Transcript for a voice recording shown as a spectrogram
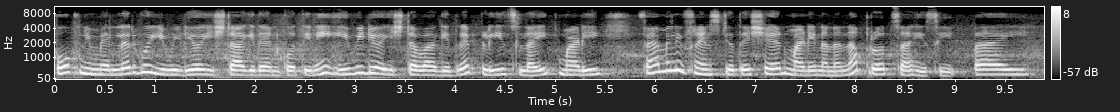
ಹೋಪ್ ನಿಮ್ಮೆಲ್ಲರಿಗೂ ಈ ವಿಡಿಯೋ ಇಷ್ಟ ಆಗಿದೆ ಅನ್ಕೋತೀನಿ. ಈ ವಿಡಿಯೋ ಇಷ್ಟವಾಗಿದ್ದರೆ ಪ್ಲೀಸ್ ಲೈಕ್ ಮಾಡಿ. ಫ್ಯಾಮಿಲಿ ಫ್ರೆಂಡ್ಸ್ ಜೊತೆ ಶೇರ್ ಮಾಡಿ ನನ್ನನ್ನು ಪ್ರೋತ್ಸಾಹಿಸಿ. ಬಾಯ್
